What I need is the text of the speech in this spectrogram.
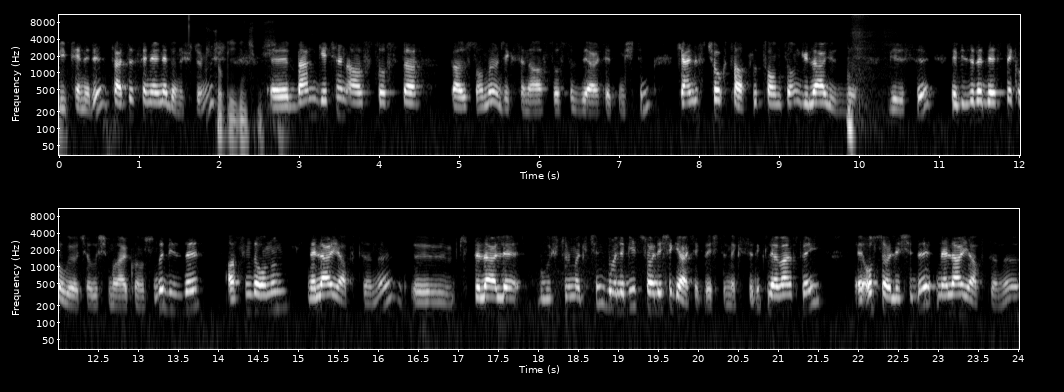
bir feneri felsefe fenerine dönüştürmüş. Çok ilginçmiş. Ee, ben geçen Ağustos'ta daha doğrusu ondan önceki sene Ağustos'ta ziyaret etmiştim. Kendisi çok tatlı, ton ton, güler yüzlü birisi ve bize de destek oluyor çalışmalar konusunda. Biz de aslında onun neler yaptığını e, kitlelerle buluşturmak için böyle bir söyleşi gerçekleştirmek istedik. Levent Bey e, o söyleşide neler yaptığını,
